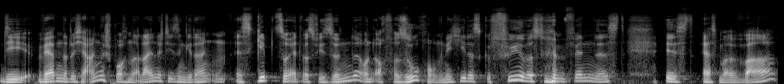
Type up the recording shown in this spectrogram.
die werden dadurch ja angesprochen, allein durch diesen Gedanken, es gibt so etwas wie Sünde und auch Versuchung. Nicht jedes Gefühl, was du empfindest, ist erstmal wahr.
